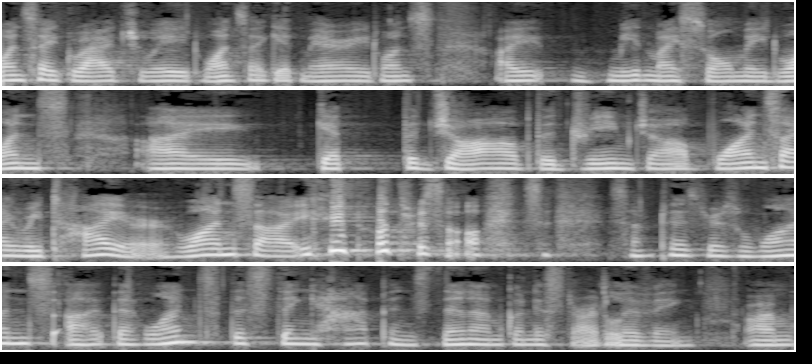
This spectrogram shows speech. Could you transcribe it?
once I graduate, once I get married, once I meet my soulmate, once I get the job, the dream job, once I retire, once I, you know, there's all, sometimes there's once, uh, that once this thing happens, then I'm going to start living, or I'm,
